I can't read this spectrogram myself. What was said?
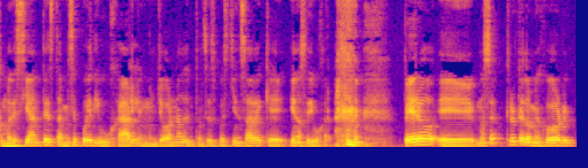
Como decía antes, también se puede dibujar en un journal, entonces pues quién sabe que yo no sé dibujar. Pero, eh, no sé, creo que a lo mejor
